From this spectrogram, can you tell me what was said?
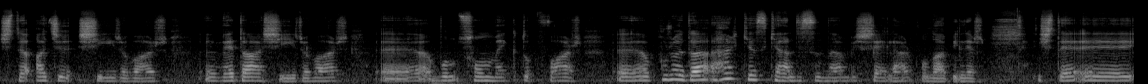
İşte acı şiiri var veda şiiri var, e, bu son mektup var. E, burada herkes kendisinden bir şeyler bulabilir. İşte e,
